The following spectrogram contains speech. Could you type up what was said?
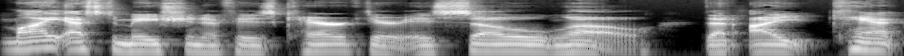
My estimation of his character is so low that I can't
